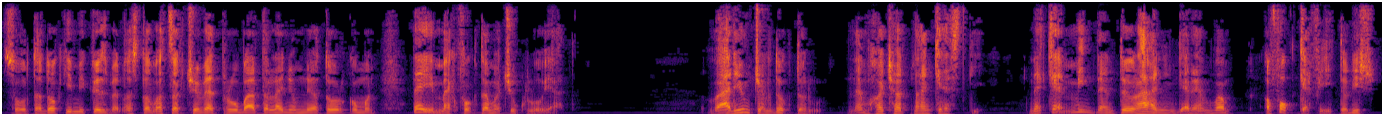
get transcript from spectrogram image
szólta Doki, miközben azt a vacak csövet próbálta lenyomni a torkomon, de én megfogtam a csuklóját. Várjunk csak, doktor úr, nem hagyhatnánk ezt ki. Nekem mindentől hány ingerem van, a fogkefétől is.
